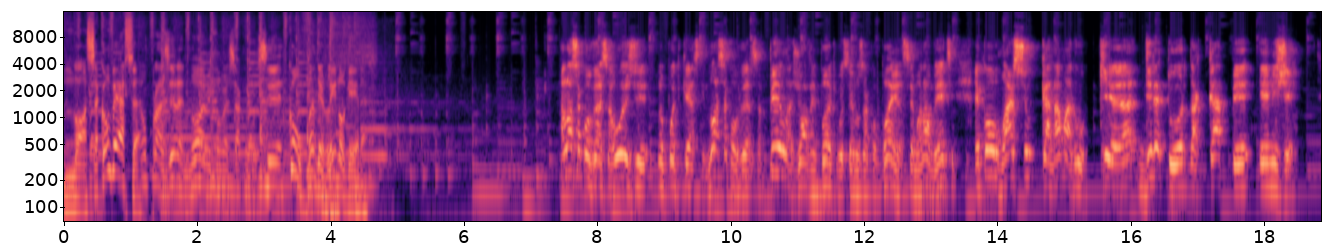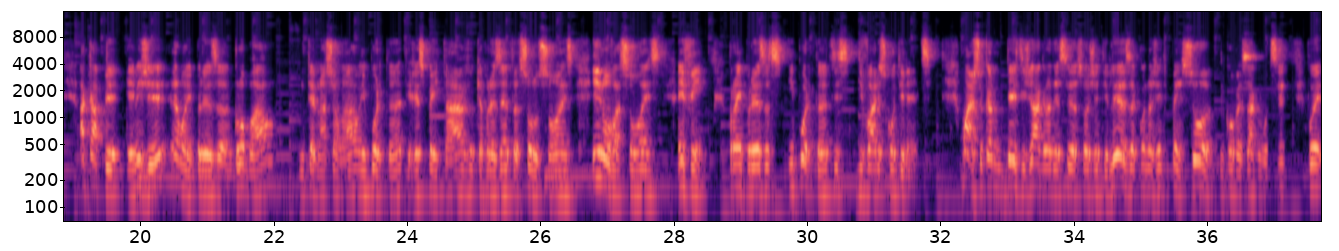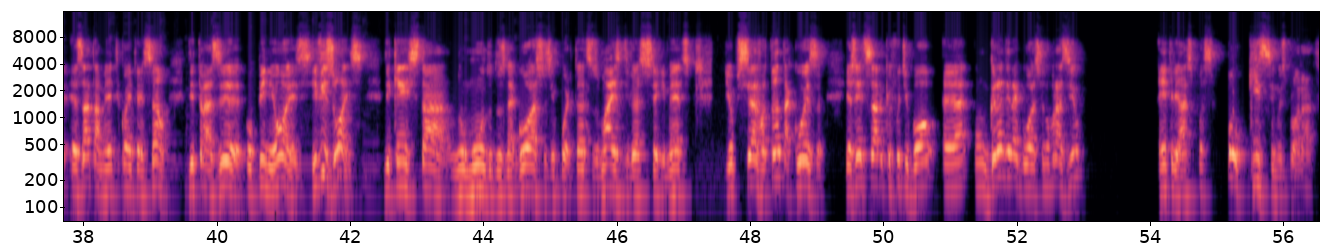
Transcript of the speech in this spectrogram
Nossa Conversa. É um prazer enorme conversar com você. Com Vanderlei Nogueira. A nossa conversa hoje no podcast Nossa Conversa pela Jovem Pan, que você nos acompanha semanalmente, é com o Márcio Canamaru, que é diretor da KPMG. A KPMG é uma empresa global internacional importante, respeitável, que apresenta soluções, inovações, enfim, para empresas importantes de vários continentes. Márcio, eu quero desde já agradecer a sua gentileza. Quando a gente pensou em conversar com você, foi exatamente com a intenção de trazer opiniões e visões de quem está no mundo dos negócios importantes, os mais diversos segmentos, e observa tanta coisa e a gente sabe que o futebol é um grande negócio no Brasil, entre aspas, pouquíssimo explorado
